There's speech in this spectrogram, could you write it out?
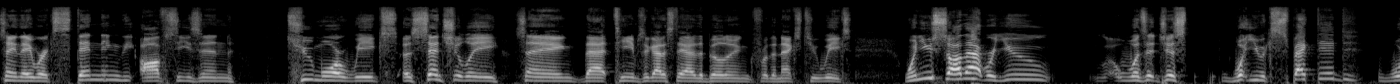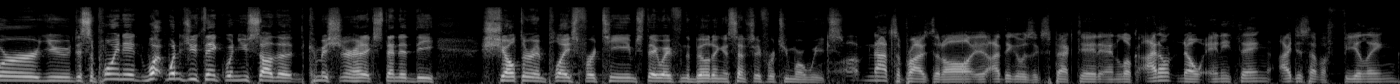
saying they were extending the offseason two more weeks, essentially saying that teams have got to stay out of the building for the next two weeks. When you saw that, were you was it just what you expected? Were you disappointed? What What did you think when you saw the commissioner had extended the shelter in place for teams stay away from the building essentially for two more weeks? I'm not surprised at all. I think it was expected. And look, I don't know anything. I just have a feeling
